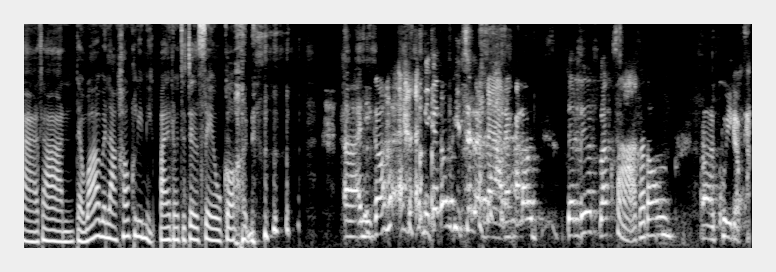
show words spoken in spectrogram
ค่ะอาจารย์ แต่ว่าเวลาเข้าคลินิกไปเราจะเจอเซลล์ก่อนอ่าอันนี้ก็อันนี้ก็ต้องพิจารณานะคะ เราจะเลือกรักษาก็ต้องเอ่อคุยกับแพ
